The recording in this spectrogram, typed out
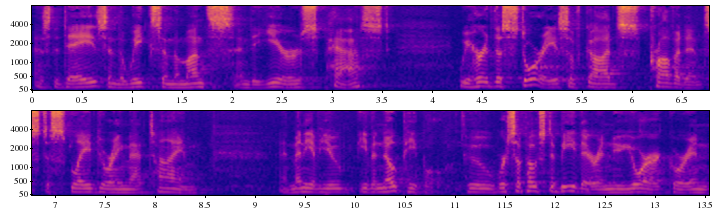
as the days and the weeks and the months and the years passed, we heard the stories of God's providence displayed during that time. And many of you even know people who were supposed to be there in New York or in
